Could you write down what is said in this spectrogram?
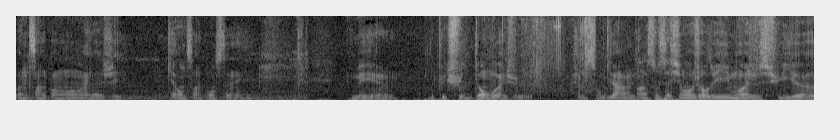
25 ans. Et là, j'ai 45 ans cette année. Mais euh, depuis que je suis dedans, ouais, je, je me sens bien. Dans l'association aujourd'hui, moi je suis euh,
